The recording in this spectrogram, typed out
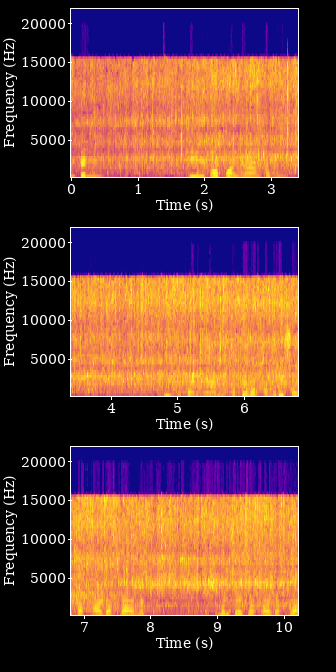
ำเป็นที่เขาปล่อยน้ำครับผมที่เขาปล่อยน้ำนะครับ แต่ว่าเขาไม่ได้ใส่ตาข่ายดักปลานะไม่ได้ใส่ตาข่ายดักปลา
